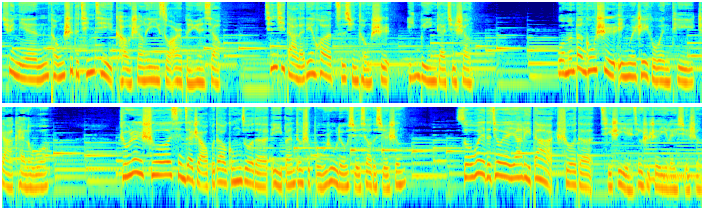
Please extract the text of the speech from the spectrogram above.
去年，同事的亲戚考上了一所二本院校，亲戚打来电话咨询同事应不应该去上。我们办公室因为这个问题炸开了窝。主任说，现在找不到工作的一般都是不入流学校的学生。所谓的就业压力大，说的其实也就是这一类学生。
